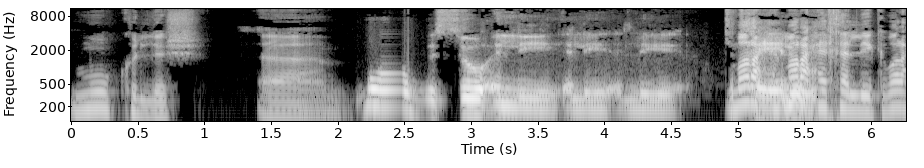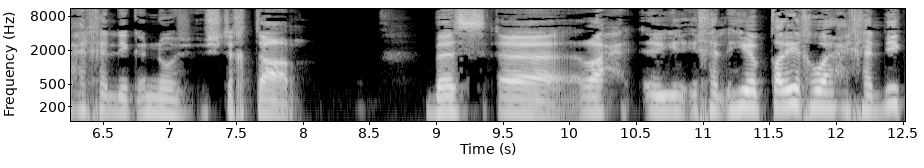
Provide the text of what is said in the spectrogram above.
مو كلش مو بالسوء اللي اللي اللي ما راح ما راح يخليك ما راح يخليك إنه إيش تختار. بس آه راح يخل... هي بطريقة هو راح يخليك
